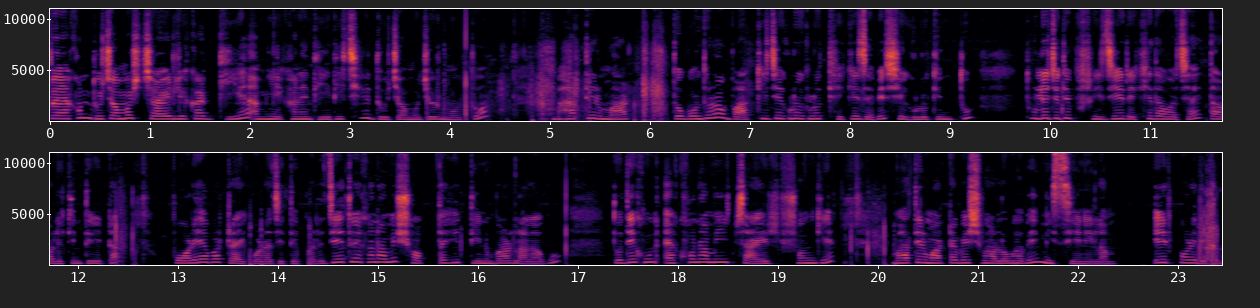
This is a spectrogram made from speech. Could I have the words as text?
তো এখন দু চামচ চায়ের লিকার দিয়ে আমি এখানে দিয়ে দিচ্ছি দু চামচের মতো ভাতের মার তো বন্ধুরা, বাকি যেগুলো এগুলো থেকে যাবে সেগুলো কিন্তু তুলে যদি ফ্রিজে রেখে দেওয়া যায়, তাহলে কিন্তু এটা পরে আবার ট্রাই করা যেতে পারে। যেহেতু এখানে আমি সপ্তাহে তিনবার লাগাবো, তো দেখুন, এখন আমি চায়ের সঙ্গে ভাতের মারটা বেশ ভালোভাবে মিশিয়ে নিলাম। এরপরে দেখুন,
